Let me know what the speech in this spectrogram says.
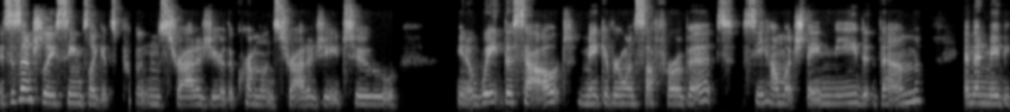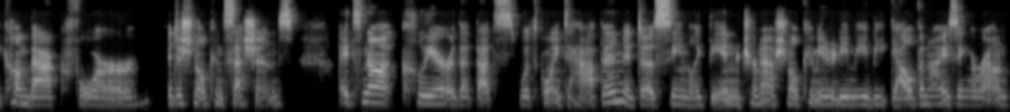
it essentially seems like it's Putin's strategy or the Kremlin's strategy to, you know, wait this out, make everyone suffer a bit, see how much they need them, and then maybe come back for additional concessions it's not clear that that's what's going to happen. It does seem like the international community may be galvanizing around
